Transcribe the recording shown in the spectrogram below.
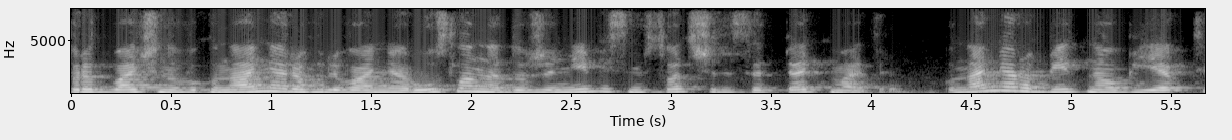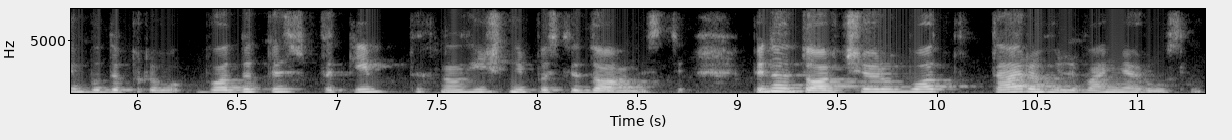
передбачено виконання регулювання русла на довжині 865 метрів. Виконання робіт на об'єкті буде проводитись в такій технологічній послідовності: підготовчої роботи та регулювання русла.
